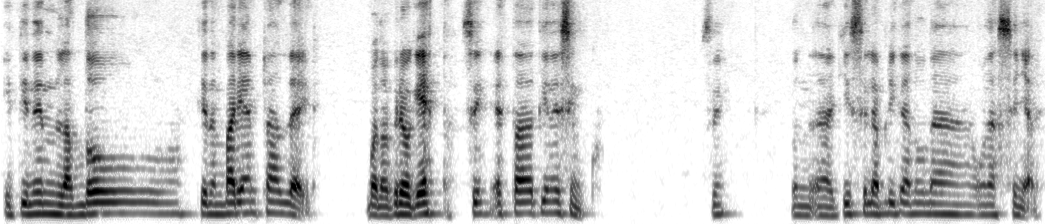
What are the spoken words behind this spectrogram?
Y tienen las dos, tienen varias entradas de aire. Bueno, creo que esta, ¿sí? Esta tiene cinco, ¿sí? Aquí se le aplican una, una señal,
